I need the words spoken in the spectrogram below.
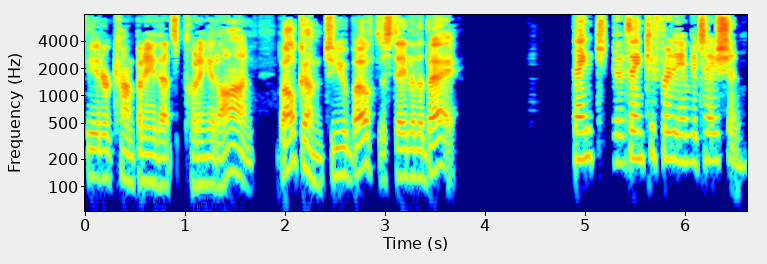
theater company that's putting it on. Welcome to you both to State of the Bay. Thank you. Thank you for the invitation.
